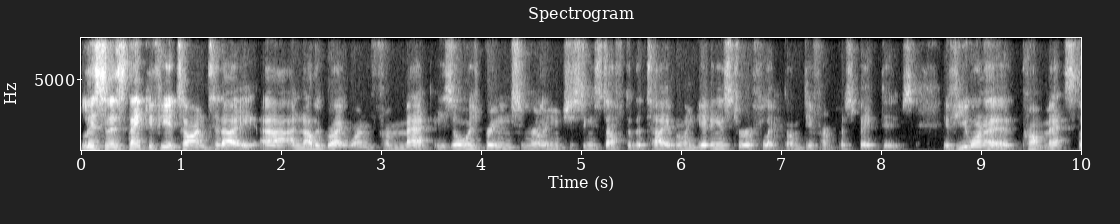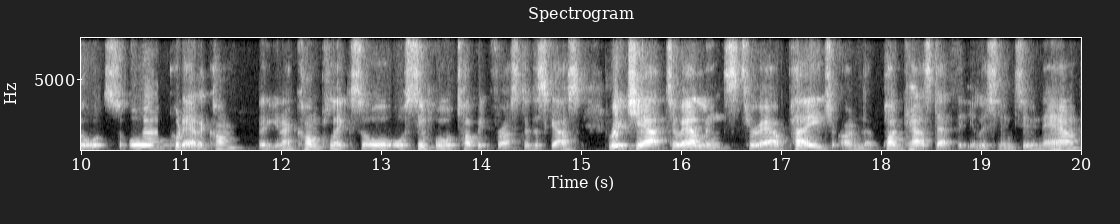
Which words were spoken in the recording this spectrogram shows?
listeners, thank you for your time today. Uh, another great one from Matt. He's always bringing some really interesting stuff to the table and getting us to reflect on different perspectives. If you want to prompt Matt's thoughts or put out a com- you know complex or, or simple topic for us to discuss, reach out to our links through our page on the podcast app that you're listening to now.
